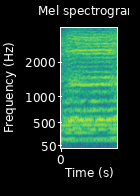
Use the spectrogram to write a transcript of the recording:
remember.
